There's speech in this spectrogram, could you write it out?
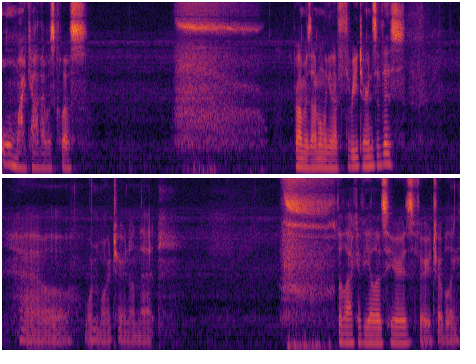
Oh my god, that was close. Problem is, I'm only going to have three turns of this. How? One more turn on that. The lack of yellows here is very troubling.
